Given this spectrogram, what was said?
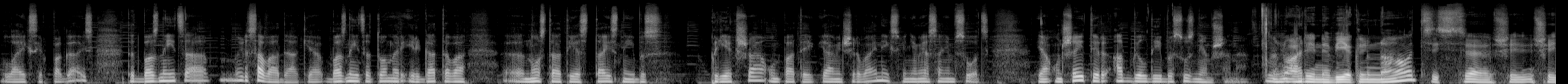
laiks ir pagājis, tad baznīcā ir savādāk. Ja? Baznīca tomēr ir gatava eh, nostāties taisnības priekšā un pateikt, jā, viņš ir vainīgs, viņam jāsaņem sots. Jā, un šeit ir atbildības uzņemšana. Nu, arī neviegli nācis eh, šī, šī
